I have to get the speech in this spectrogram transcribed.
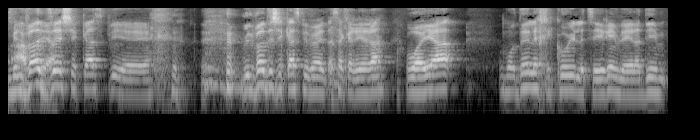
מלבד. זה שכספי, מלבד זה שכספי באמת עשה קריירה, הוא היה מודל לחיקוי לצעירים, לילדים.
